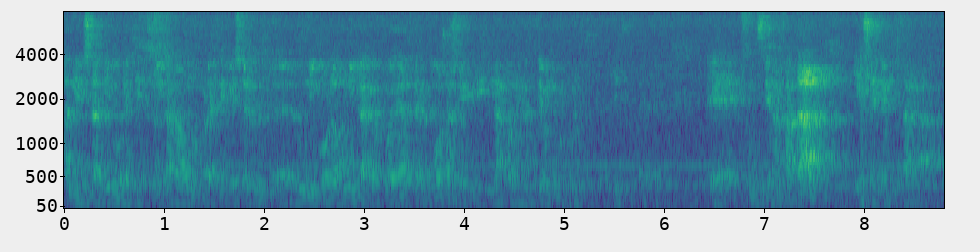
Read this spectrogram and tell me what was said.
administrativo que tiene. Y cada uno parece que es el, único la única que puede hacer cosas y, la coordinación pues, eh, eh, funciona fatal y eso hay que empezar a,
